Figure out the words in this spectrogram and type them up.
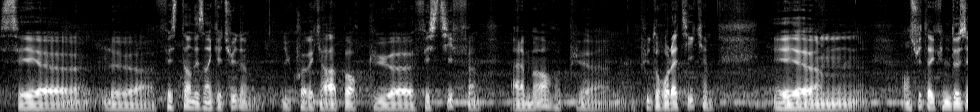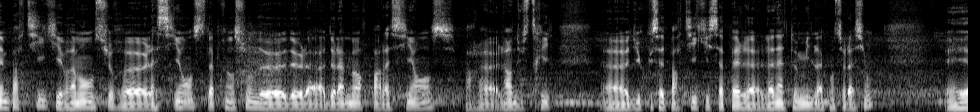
c'est euh, le festin des inquiétudes, du coup avec un rapport plus festif à la mort, plus, plus drôlatique. Et Ensuite, avec une deuxième partie qui est vraiment sur euh, la science, l'appréhension de, la, mort par la science, par euh, l'industrie. Euh, du coup, cette partie qui s'appelle l'anatomie de la consolation. Et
